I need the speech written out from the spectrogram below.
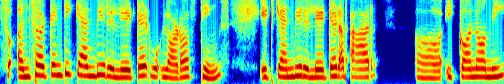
so uncertainty can be related lot of things it can be related are economy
